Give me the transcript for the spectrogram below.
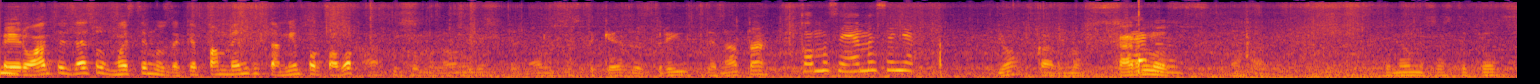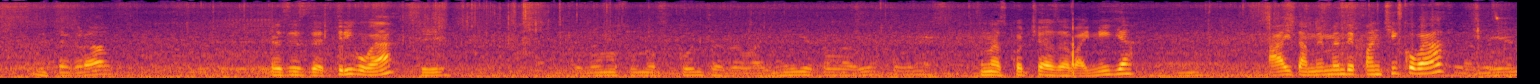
Pero antes de eso, muéstrenos de qué pan vende también, por favor. así como no, tenemos este que es de tri, de nata. ¿Cómo se llama, señor? Yo, Carlos. Carlos, Ajá. Tenemos este que es integral. ese es de trigo, ¿verdad? Sí. Tenemos unos conchas de vainilla todavía, jóvenes. Unas cochas de vainilla. Ah, y también vende pan chico, ¿verdad? También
